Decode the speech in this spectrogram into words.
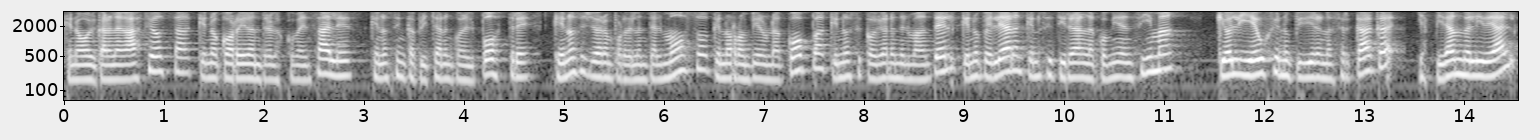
que no volcaran la gaseosa, que no corrieran entre los comensales, que no se encapricharan con el postre, que no se llevaran por delante al mozo, que no rompieran una copa, que no se colgaran del mantel, que no pelearan, que no se tiraran la comida encima, que Oli y Euge no pidieran hacer caca y aspirando al ideal,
